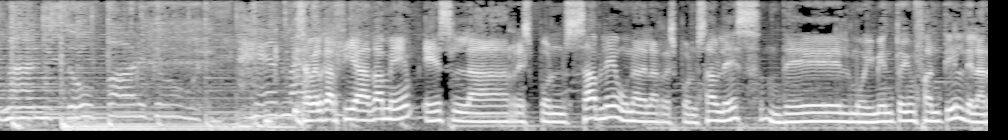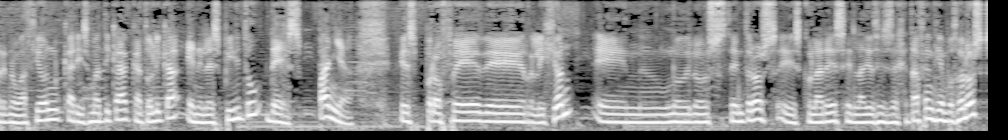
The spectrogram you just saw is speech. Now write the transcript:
sidelines, so far to go. Isabel García Adame es la responsable, una de las responsables del movimiento infantil de la renovación carismática católica en el espíritu de España. Es profe de religión en uno de los centros escolares en la diócesis de Getafe, en Cienpozuelos,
